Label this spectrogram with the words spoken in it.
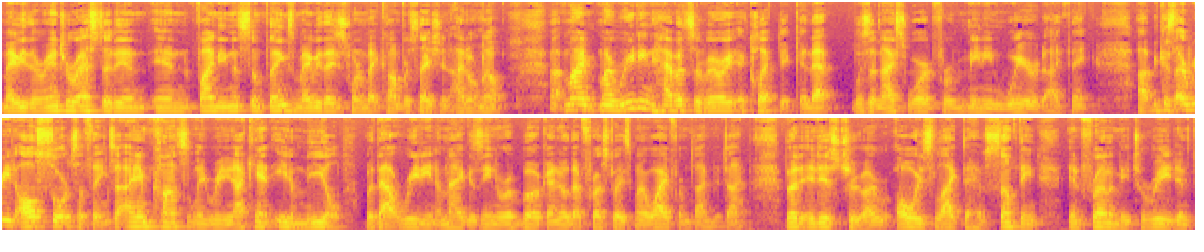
Maybe they're interested in, in finding some things. Maybe they just want to make conversation. I don't know. Uh, my, my reading habits are very eclectic, and that was a nice word for meaning weird, I think, uh, because I read all sorts of things. I am constantly reading. I can't eat a meal without reading a magazine or a book. I know that frustrates my wife from time to time, but it is true. I always like to have something in front of me to read, and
